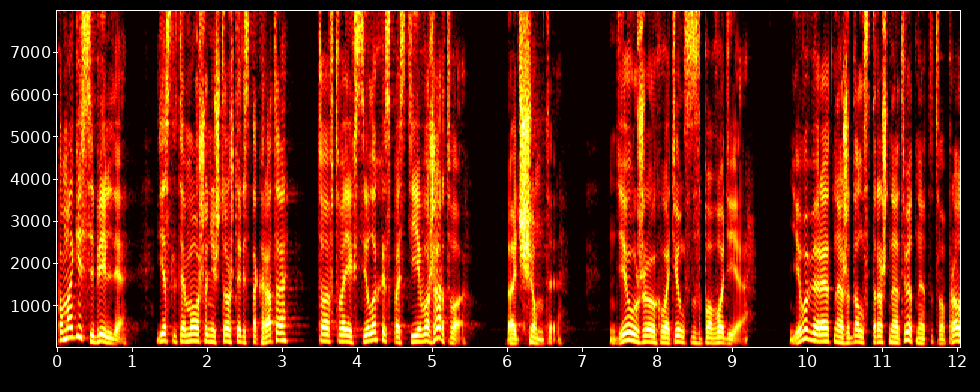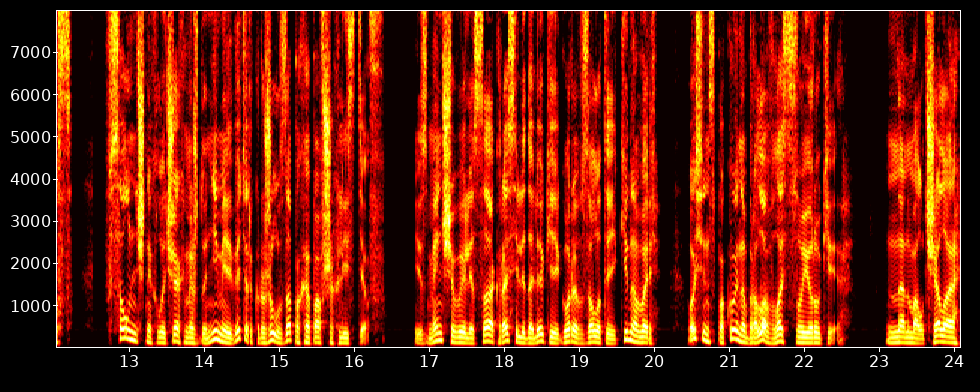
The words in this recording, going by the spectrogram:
Помоги Сибилле. Если ты можешь уничтожить аристократа, то в твоих силах и спасти его жертву». «О чем ты?» Ди уже ухватился за поводья. Его, вероятно, ожидал страшный ответ на этот вопрос, в солнечных лучах между ними ветер кружил запах опавших листьев. Изменчивые леса окрасили далекие горы в золото и киноварь. Осень спокойно брала власть в свои руки. Нэн молчала.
